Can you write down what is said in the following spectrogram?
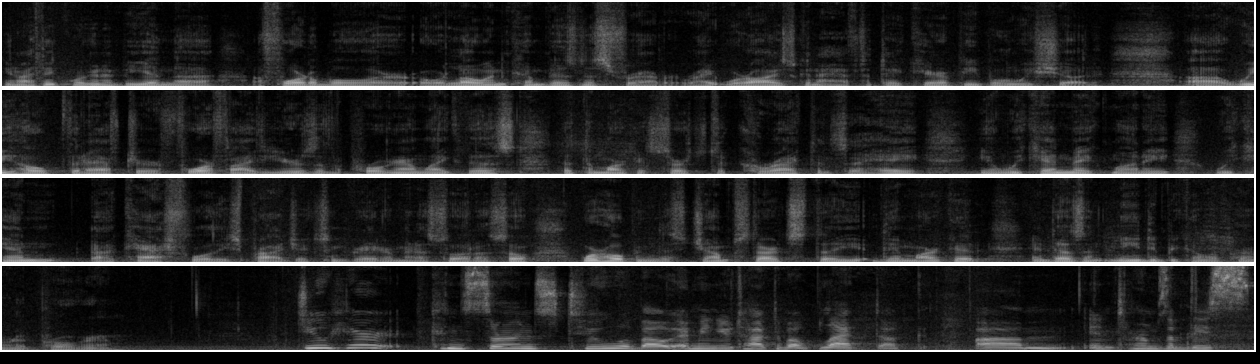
you know, I think we're going to be in the affordable or, or low income business forever, right? We're always going to have to take care of people and we should. Uh, we hope that after four or five years of a program like this, that the market starts to correct and say, hey, you know, we can make money, we can uh, cash flow these projects in greater Minnesota. So we're hoping this jump starts the, the market and doesn't need to become a permanent program. Do you hear concerns too about, I mean, you talked about Blackduck, um, in terms of these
